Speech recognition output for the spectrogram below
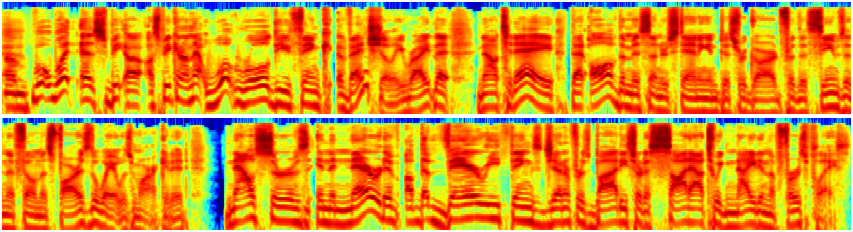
um, well what uh, spe- uh, speaking on that what role do you think eventually right that now today that all of the misunderstanding and disregard for the themes in the film as far as the way it was marketed now serves in the narrative of the very things Jennifer's body sort of sought out to ignite in the first place.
